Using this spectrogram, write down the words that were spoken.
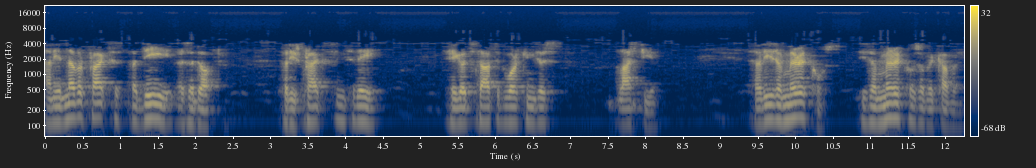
and he had never practiced a day as a doctor, but he's practicing today. He got started working just last year. So these are miracles. These are miracles of recovery.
